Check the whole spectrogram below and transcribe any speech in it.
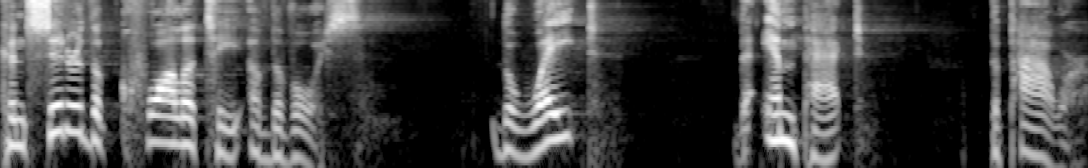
Consider the quality of the voice, the weight, the impact, the power.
